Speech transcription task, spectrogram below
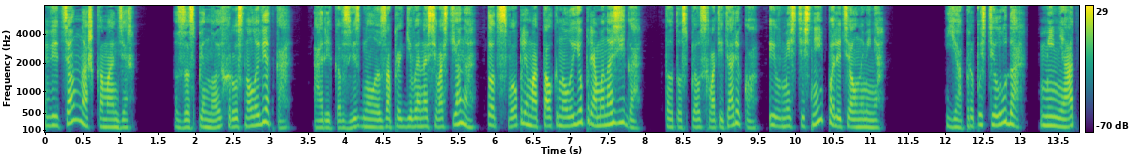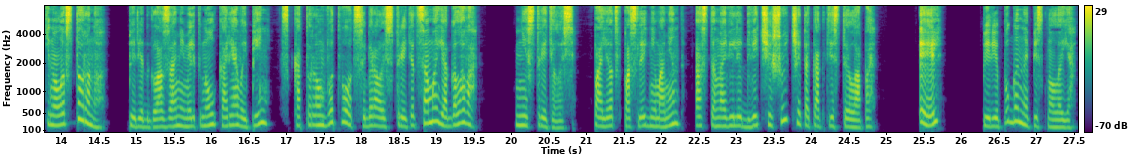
ведь он наш командир. За спиной хрустнула ветка. Арика взвизгнула, запрыгивая на Севастьяна. Тот с воплем оттолкнул ее прямо на Зига. Тот успел схватить Арику и вместе с ней полетел на меня. Я пропустил удар. Меня откинуло в сторону. Перед глазами мелькнул корявый пень, с которым вот-вот собиралась встретиться моя голова. Не встретилась. Полет в последний момент остановили две чешуйчато-когтистые лапы. «Эль!» — перепуганно пискнула я.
